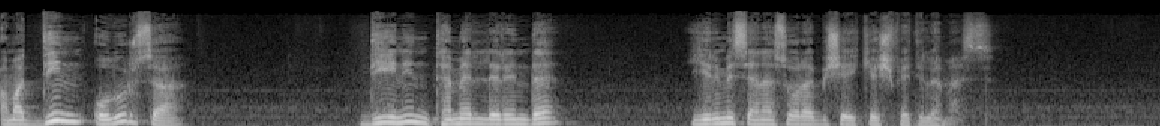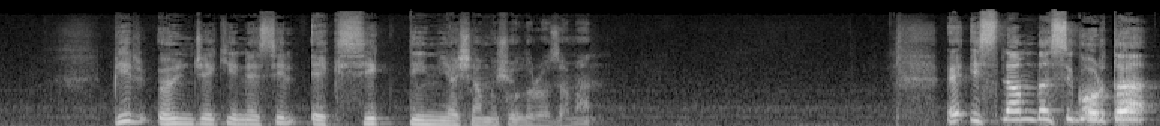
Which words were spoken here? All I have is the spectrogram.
Ama din olursa, dinin temellerinde 20 sene sonra bir şey keşfedilemez. Bir önceki nesil eksik din yaşamış olur o zaman. E İslam'da sigorta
